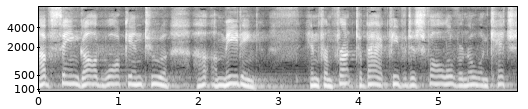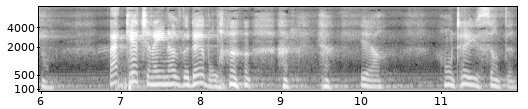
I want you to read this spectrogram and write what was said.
I've seen God walk into a, a, a meeting, and from front to back, people just fall over, no one catching them. That catching ain't of the devil. yeah. I want to tell you something.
